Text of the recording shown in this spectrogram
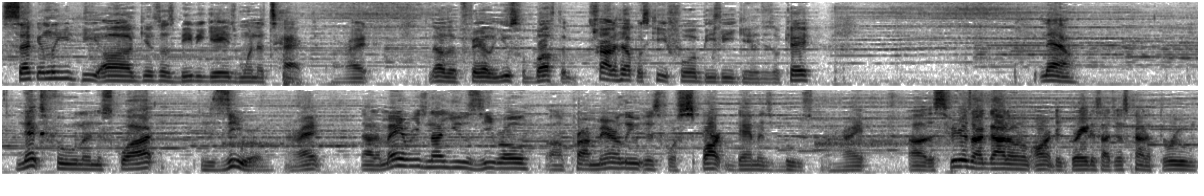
Secondly, he uh, gives us BB gauge when attacked. All right. Another fairly useful buff to try to help us keep full BB gauges. Okay. Now, next fool in the squad is Zero. All right. Now the main reason I use Zero uh, primarily is for spark damage boost. All right. Uh, the spheres I got on them aren't the greatest. I just kind of threw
